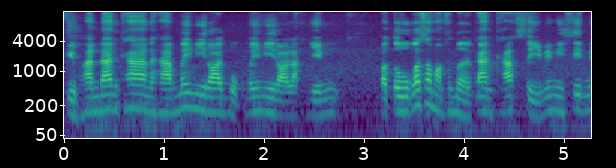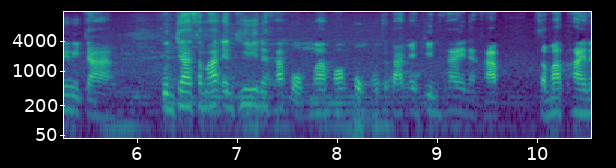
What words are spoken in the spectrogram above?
ผิวพันด้านข้างนะครับ ไม่มีรอยบุบไม่มีรอยหลักยิ้ม ประตูก็สม่ำเสมอกันครับสีไม่มีซีดไม่มีจาง กุญแจสมาร์ทเอนทีนะครับผมมาพร้อมปุ่มสตาร์ทเอนจินให้นะครับสำหรับภายใน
